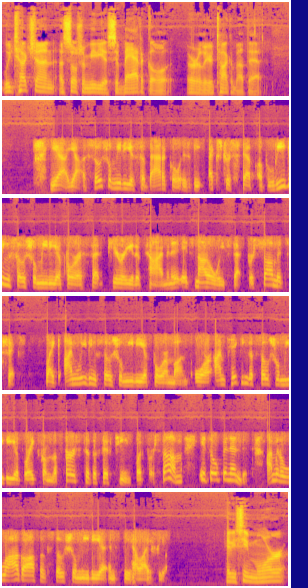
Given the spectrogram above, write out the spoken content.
We touched on a social media sabbatical earlier. Talk about that. Yeah, yeah. A social media sabbatical is the extra step of leaving social media for a set period of time. And it, it's not always set. For some, it's fixed. Like, I'm leaving social media for a month, or I'm taking a social media break from the 1st to the 15th. But for some, it's open ended. I'm going to log off of social media and see how I feel. Have you seen more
